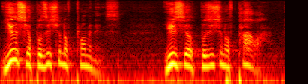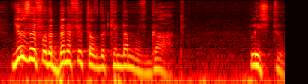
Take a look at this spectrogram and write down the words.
Use your position of prominence. Use your position of power. Use it for the benefit of the kingdom of God. Please do.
